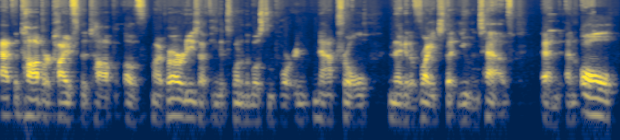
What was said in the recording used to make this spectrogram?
at the top or tied to the top of my priorities. I think it's one of the most important natural negative rights that humans have, and and all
